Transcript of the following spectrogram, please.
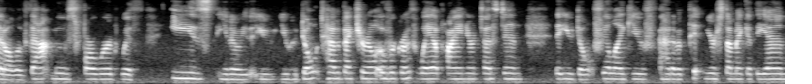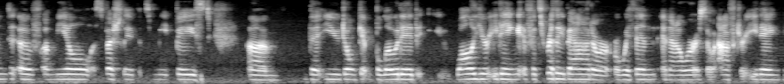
That all of that moves forward with ease. You know that you you don't have a bacterial overgrowth way up high in your intestine. That you don't feel like you've had a pit in your stomach at the end of a meal, especially if it's meat based. Um, that you don't get bloated while you're eating if it's really bad or, or within an hour or so after eating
